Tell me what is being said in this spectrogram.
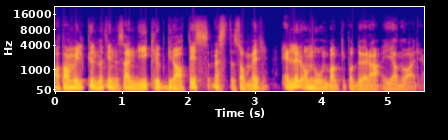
at han vil kunne finne seg en ny klubb gratis neste sommer, eller om noen banker på døra i januar.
